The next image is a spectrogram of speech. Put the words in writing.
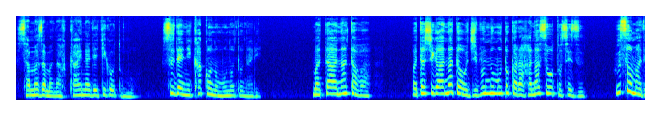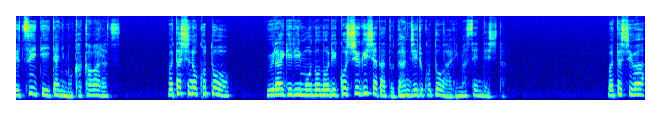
さまざまな不快な出来事もすでに過去のものとなりまたあなたは私があなたを自分のもとから離そうとせず嘘までついていたにもかかわらず私のことを裏切り者の利己主義者だと断じることはありませんでした。私は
